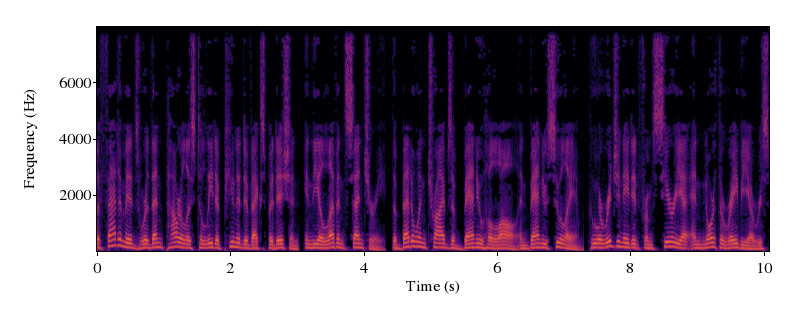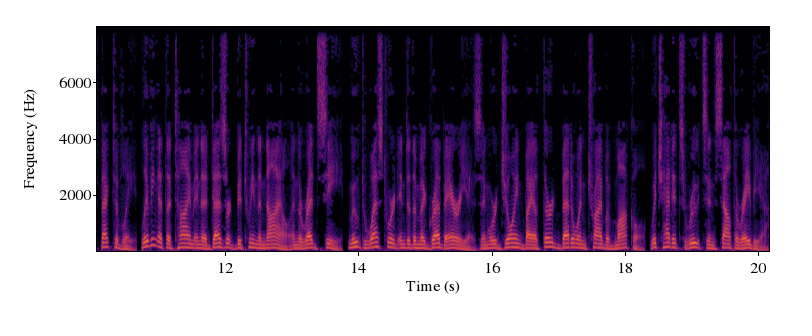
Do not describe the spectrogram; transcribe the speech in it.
The Fatimids were then powerless to lead a punitive expedition. In the 11th century, the Bedouin tribes of Banu Hilal and Banu Sulaym, who originated from Syria and North Arabia respectively, living at the time in a desert between the Nile and the Red Sea, moved westward into the Maghreb areas and were joined by a third Bedouin tribe of Makhl, which had its roots in South Arabia.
